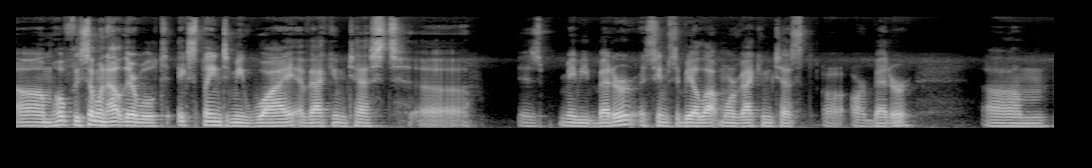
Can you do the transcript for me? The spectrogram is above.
Um, hopefully someone out there will explain to me why a vacuum test uh, is maybe better. It seems to be a lot more vacuum tests uh, are better. Um,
